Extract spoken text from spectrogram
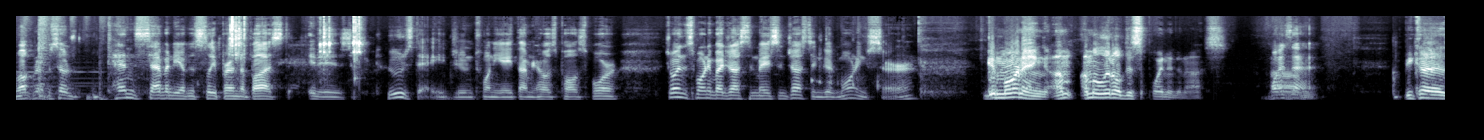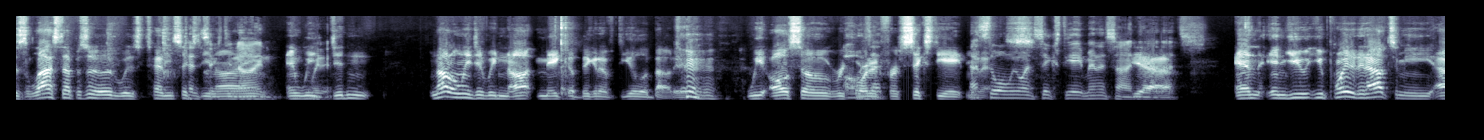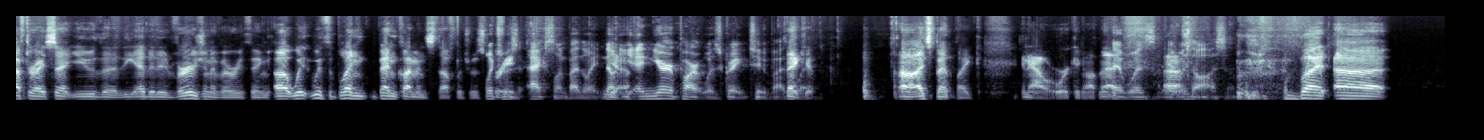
And welcome to episode 1070 of the Sleeper and the Bust. It is Tuesday, June 28th. I'm your host, Paul Sporer. Joined this morning by Justin Mason. Justin, good morning, sir. Good morning. I'm I'm a little disappointed in us. Why is Um, that? Because last episode was 1069, 1069. and we did- didn't not only did we not make a big enough deal about it, we also recorded Oh, that- for 68 minutes. That's the one we went 68 minutes on. Yeah. that's and and you you pointed it out to me after I sent you the the edited version of everything uh with with the Ben Ben Clemens stuff which was which great. was excellent, by the way. No, Yeah. and your part was great too, by the way. Thank way. you. Uh, I spent like an hour working on that. It was it Uh, was awesome. but uh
